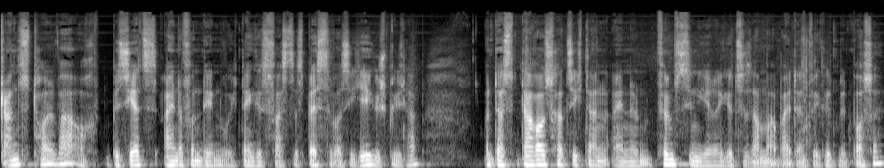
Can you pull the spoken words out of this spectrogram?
ganz toll war, auch bis jetzt eine von denen, wo ich denke, ist fast das Beste, was ich je gespielt habe. Und das, daraus hat sich dann eine 15-jährige Zusammenarbeit entwickelt mit Bosse.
